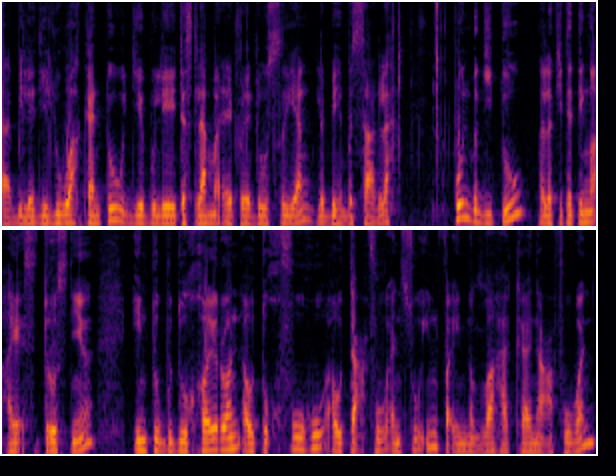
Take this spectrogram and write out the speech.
uh, bila dia luahkan tu dia boleh terselamat daripada dosa yang lebih besar lah pun begitu kalau kita tengok ayat seterusnya in tubdu khairan aw tukhfuhu aw ta'fu an su'in fa innallaha kana 'afuwan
